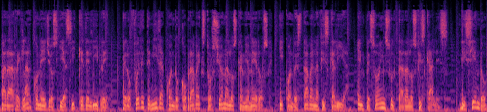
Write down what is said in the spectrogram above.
para arreglar con ellos y así quede libre, pero fue detenida cuando cobraba extorsión a los camioneros y cuando estaba en la fiscalía, empezó a insultar a los fiscales, diciendo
